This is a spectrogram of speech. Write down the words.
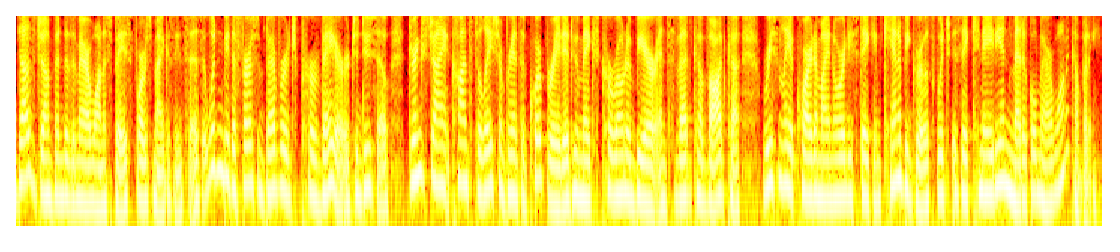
does jump into the marijuana space, Forbes magazine says it wouldn't be the first beverage purveyor to do so. Drinks giant Constellation Brands Incorporated, who makes Corona beer and Svedka vodka, recently acquired a minority stake in Canopy Growth, which is a Canadian medical marijuana company.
